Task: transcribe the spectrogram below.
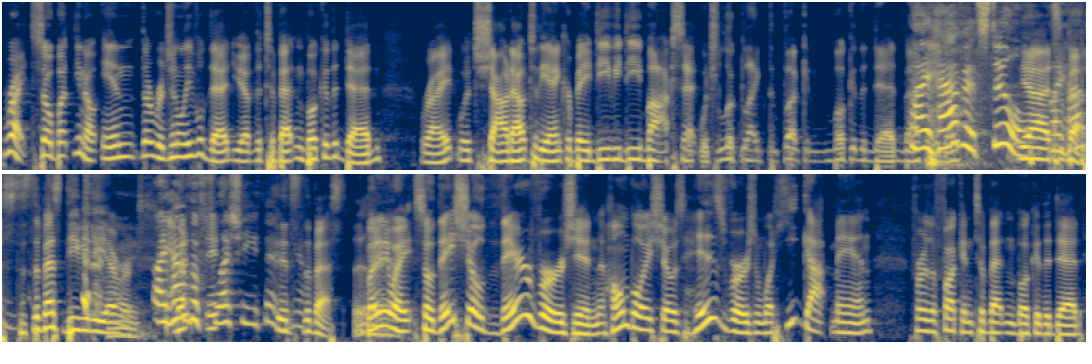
right. So, but you know, in the original Evil Dead, you have the Tibetan Book of the Dead, right? Which shout out to the Anchor Bay DVD box set, which looked like the fucking Book of the Dead. Back I have day. it still. Yeah, it's I the have- best. It's the best DVD ever. I have But the it- fleshy thing. It's yeah. the best. But anyway, so they show their version. Homeboy shows his version, what he got, man, for the fucking Tibetan Book of the Dead.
